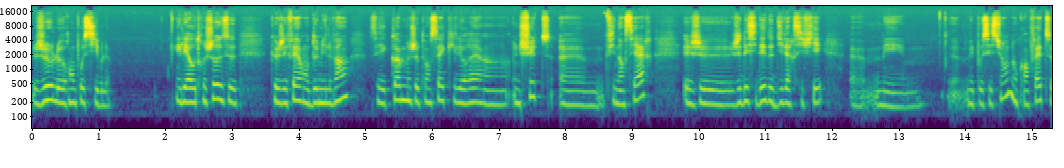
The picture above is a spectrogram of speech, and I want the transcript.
je le rends possible. Il y a autre chose que j'ai fait en 2020, c'est comme je pensais qu'il y aurait une chute euh, financière, j'ai décidé de diversifier euh, mes, euh, mes, possessions. Donc en fait,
